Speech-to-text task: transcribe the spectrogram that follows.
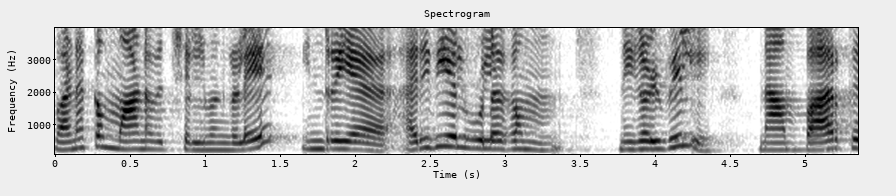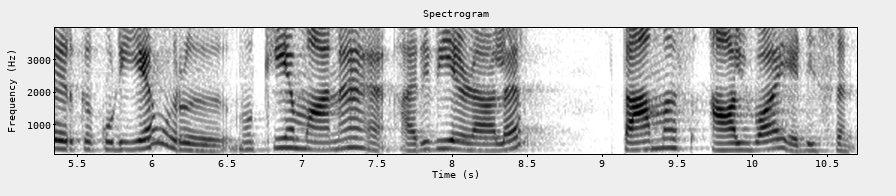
வணக்கம் மாணவ செல்வங்களே. இன்றைய அறிவியல் உலகம் நிகழ்வில் நாம் பார்க்க இருக்கக்கூடிய ஒரு முக்கியமான அறிவியலாளர் தாமஸ் ஆல்வா எடிசன்.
